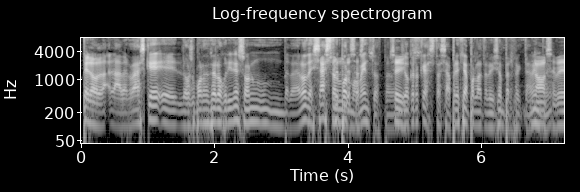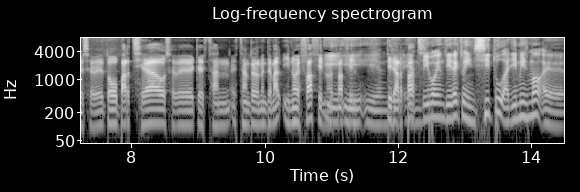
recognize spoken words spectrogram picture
Pero la, la verdad es que eh, los bordes de los greens son un verdadero desastre un por desastre. momentos. Pero Sí. yo creo que hasta se aprecia por la televisión perfectamente. No, ¿eh? se ve, se ve todo parcheado, se ve que están, están realmente mal y no es fácil, no es fácil y- y en, tirar en pads. vivo en directo, in situ, allí mismo, eh,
